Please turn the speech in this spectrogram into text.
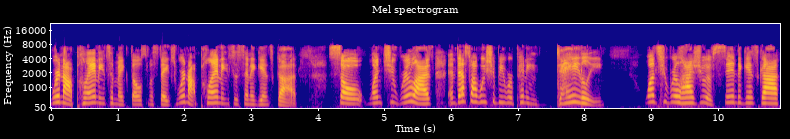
we're not planning to make those mistakes. We're not planning to sin against God. So once you realize, and that's why we should be repenting daily. Once you realize you have sinned against God,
